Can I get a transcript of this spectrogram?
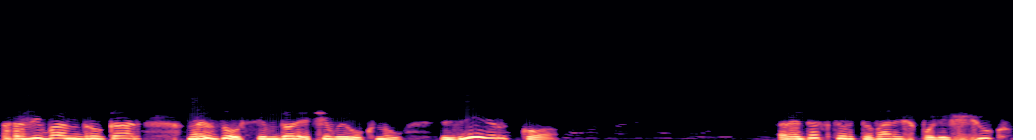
Аж Іван Друкар не зовсім, до речі, вигукнув Гірко. Редактор товариш Поліщук,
